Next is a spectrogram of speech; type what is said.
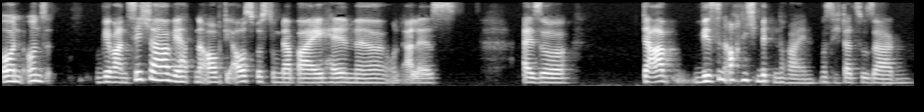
Und uns, wir waren sicher, wir hatten auch die Ausrüstung dabei, Helme und alles. Also da, wir sind auch nicht mitten rein, muss ich dazu sagen.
